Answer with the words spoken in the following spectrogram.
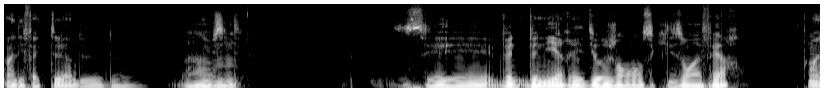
un des facteurs de, de Ben, réussite. c'est ven- venir et dire aux gens ce qu'ils ont à faire. Oui,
